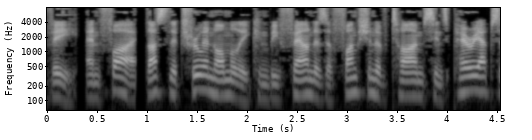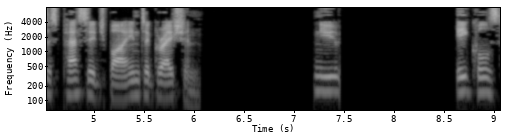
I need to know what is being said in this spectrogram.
v, and phi, thus the true anomaly can be found as a function of time since periapsis passage by integration. Nu equals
